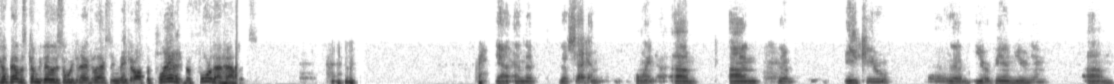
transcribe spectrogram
have us come together so we can actually, actually make it off the planet before that happens. Yeah, and the, the second point um, on the EQ, the European Union, um,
